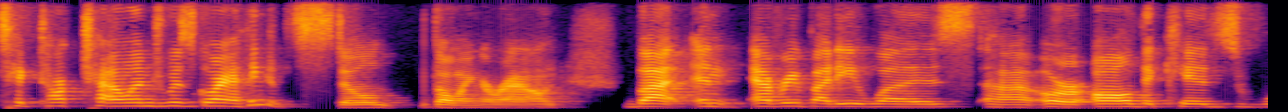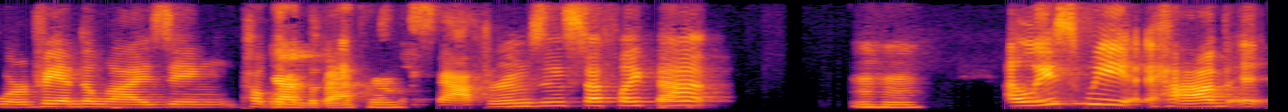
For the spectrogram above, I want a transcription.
TikTok challenge was going. I think it's still going around, but and everybody was uh, or all the kids were vandalizing public yeah, the bathrooms, bathrooms and stuff like that. Mm-hmm. At least we have a,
